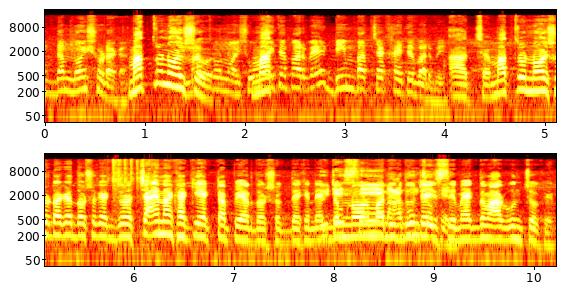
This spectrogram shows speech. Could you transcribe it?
একদম 900 টাকা। মাত্র নয়শো? মাত্র 900 মাত্র উড়াইতে পারবে ডিম বাচ্চা খাইতে পারবে। আচ্ছা মাত্র নয়শো টাকায় দর্শক এক জোড়া চায়না খাকি একটা পেয়ার দর্শক দেখেন একদম নর্মালি চোখের। সেম একদম আগুন চোখের।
